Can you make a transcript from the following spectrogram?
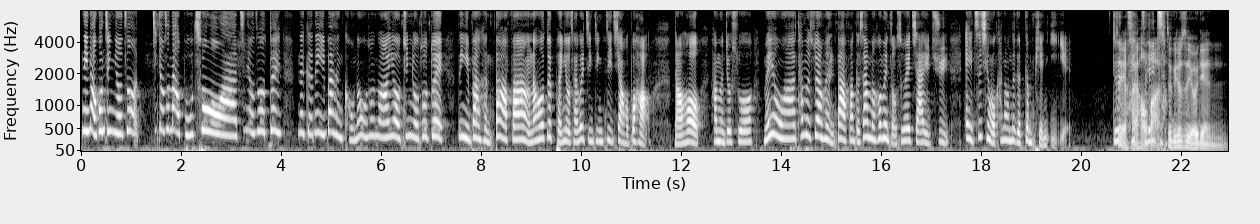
你老公金牛座。金牛座哪有不错啊？金牛座对那个另一半很抠，然后我说哪有？金牛座对另一半很大方，然后对朋友才会斤斤计较，好不好？然后他们就说没有啊，他们虽然很大方，可是他们后面总是会加一句：“哎，之前我看到那个更便宜耶。”这也还好吧，这个就是有一点，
